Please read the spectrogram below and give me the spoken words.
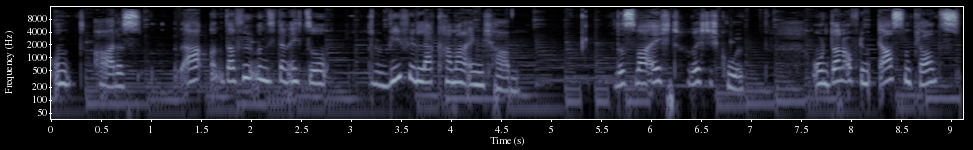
Und ah, das, da, da fühlt man sich dann echt so, wie viel Lack kann man eigentlich haben? Das war echt richtig cool. Und dann auf dem ersten Platz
